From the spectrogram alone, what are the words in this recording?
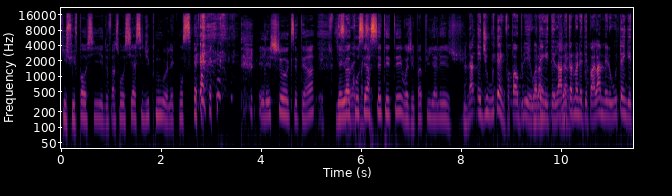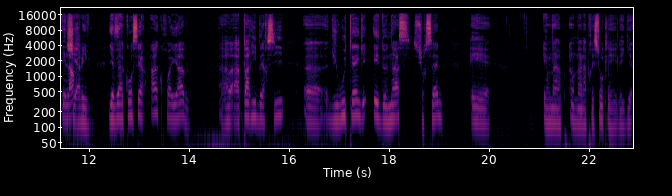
qui suivent pas aussi de façon aussi assidue que nous les concerts et les shows, etc. il y a eu un concert cet été, moi j'ai pas pu y aller. Et du Wu-Tang, faut pas oublier. Wu-Tang était là, Method Man n'était pas là, mais le Wu-Tang était là. J'y arrive. Il y avait un concert incroyable à, Paris-Bercy euh, du Wu-Tang et de Nas sur scène. Et, et on a, on a l'impression que les, les gars.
